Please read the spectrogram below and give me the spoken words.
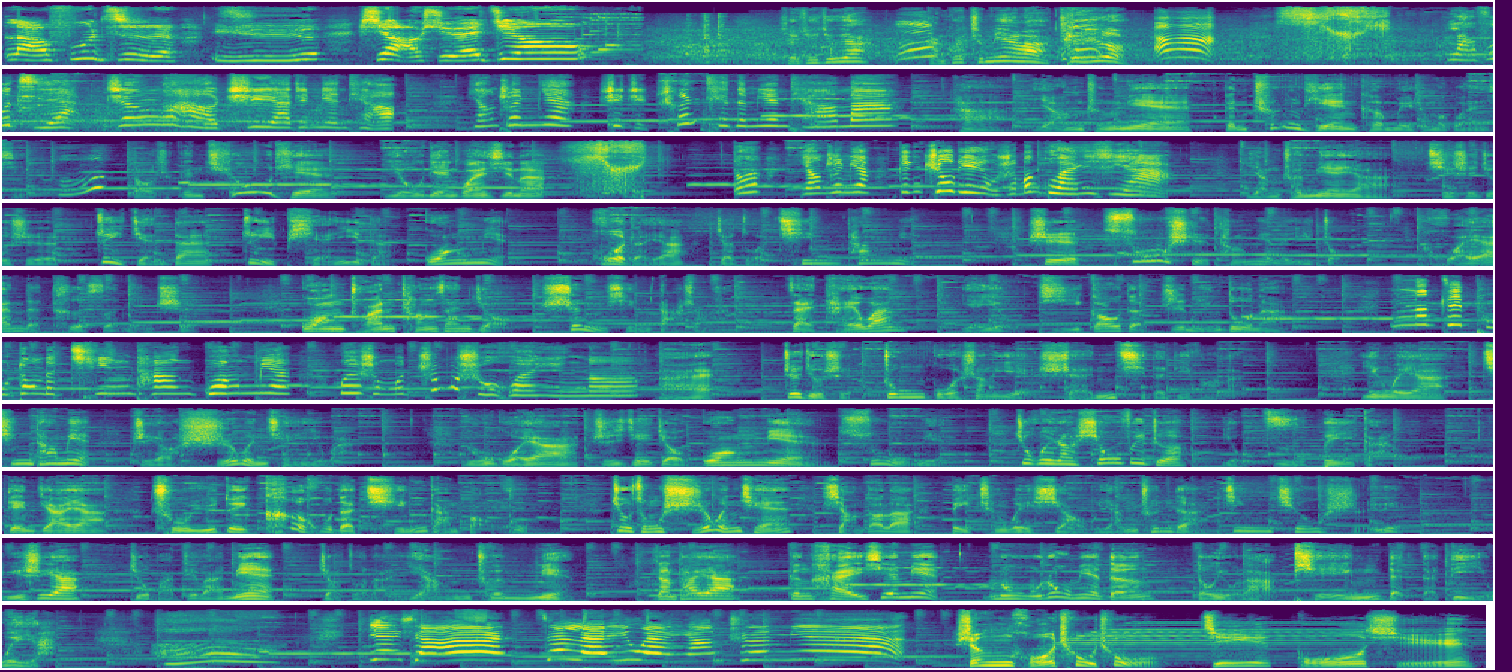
老夫子与小学究。小学究呀，赶快吃面了，趁热。啊，老夫子，真好吃呀！这面条，阳春面是指春天的面条吗？哈，阳春面跟春天可没什么关系，嗯，倒是跟秋天有点关系呢。嗯，阳春面跟秋天有什么关系呀？阳春面呀，其实就是最简单、最便宜的光面，或者呀叫做清汤面，是苏式汤面的一种，淮安的特色名吃，广传长三角，盛行大上海，在台湾也有极高的知名度呢。那最普通的清汤光面为什么这么受欢迎呢？哎，这就是中国商业神奇的地方了。因为啊，清汤面只要十文钱一碗，如果呀直接叫光面、素面，就会让消费者有自卑感。店家呀，处于对客户的情感保护，就从十文钱想到了被称为“小阳春”的金秋十月，于是呀，就把这碗面叫做了阳春面，让它呀跟海鲜面、卤肉面等。都有了平等的地位呀！哦，店小二，再来一碗阳春面。生活处处皆国学。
